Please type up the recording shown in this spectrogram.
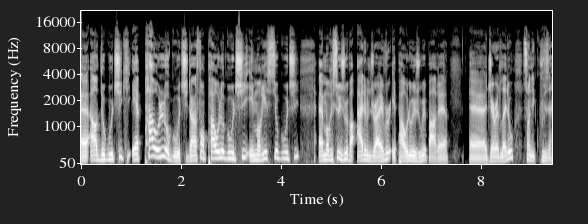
euh, Aldo Gucci qui est Paolo Gucci. Dans le fond, Paolo Gucci et Mauricio Gucci. euh, Mauricio est joué par Adam Driver et Paolo est joué par euh, Jared Leto. sont des cousins.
